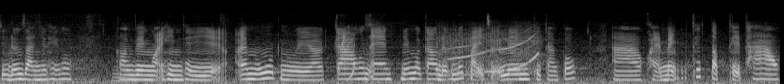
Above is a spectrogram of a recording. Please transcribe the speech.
chỉ đơn giản như thế thôi. Còn về ngoại hình thì em muốn một người ờ, cao hơn em, nếu mà cao được mét bảy trở lên thì càng tốt. À, khỏe mạnh, thích tập thể thao.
